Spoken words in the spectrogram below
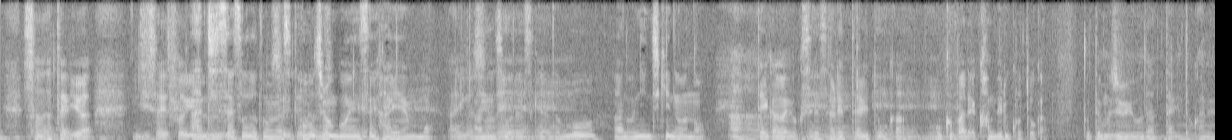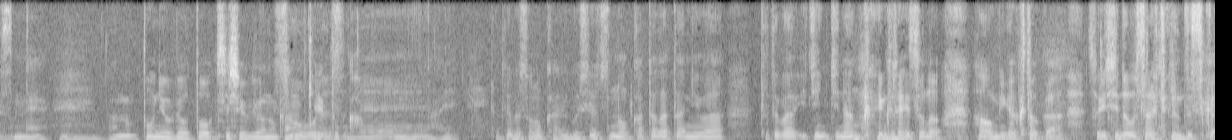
そのあたりは実際そういう。実際そうだと思います。もちろん誤嚥性肺炎も、ありますね、そうですけれども、あの認知機能の低下が抑制されたりとか、奥歯で噛めることがとても重要だったりとかですね。あの糖尿病と歯周病の関係とか。はい。例えばその介護施設の方々には例えば一日何回ぐらいその歯を磨くとかそういう指導をされてるんですか？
